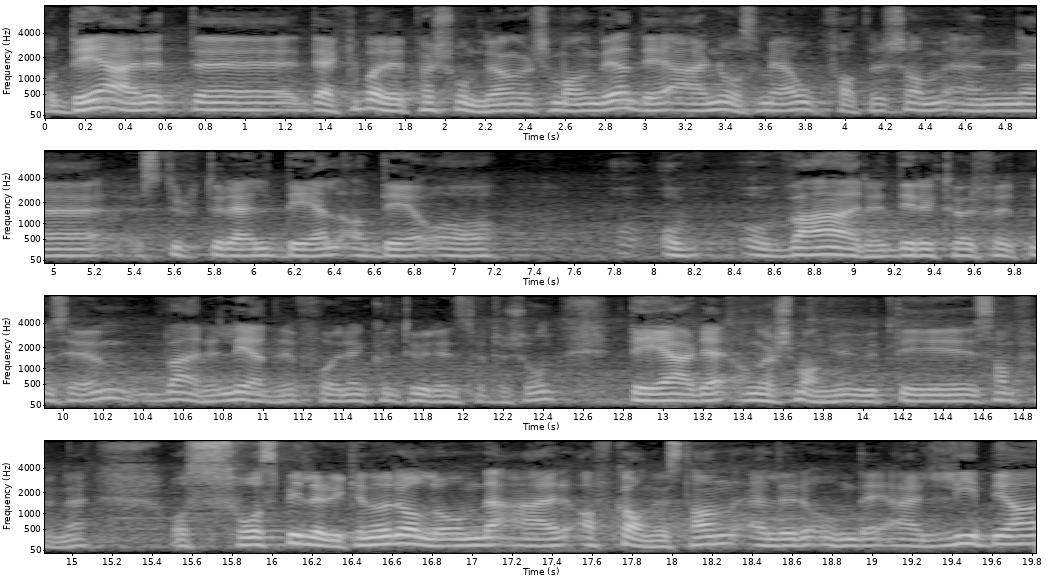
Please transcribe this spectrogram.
Og Det er, et, eh, det er ikke bare et personlig engasjement, det. Det er noe som jeg oppfatter som en eh, strukturell del av det å, å, å være direktør for et museum, være leder for en kulturinstitusjon. Det er det engasjementet ut i samfunnet. Og så spiller det ikke noen rolle om det er Afghanistan, eller om det er Libya,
